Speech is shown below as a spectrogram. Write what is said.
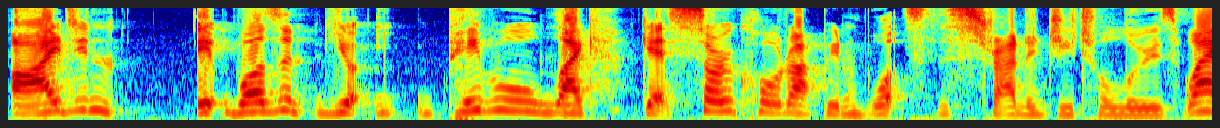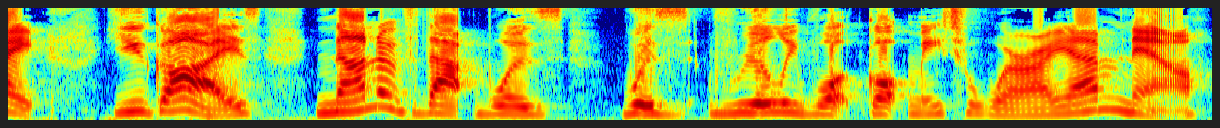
I didn't it wasn't your, people like get so caught up in what's the strategy to lose weight. You guys, none of that was was really what got me to where I am now.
